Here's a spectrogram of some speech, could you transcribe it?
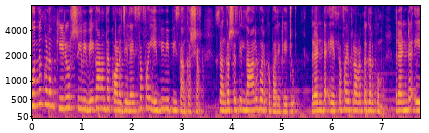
കുന്നംകുളം കീഴൂർ ശ്രീ വിവേകാനന്ദ കോളേജിൽ S F I A B V P സംഘർഷം. സംഘർഷത്തിൽ നാലു പേർക്ക് പരിക്കേറ്റു. രണ്ട് എസ് എഫ് ഐ പ്രവർത്തകർക്കും രണ്ട് എ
